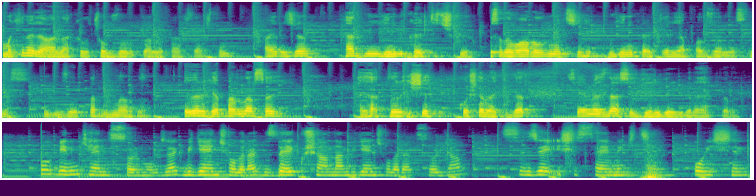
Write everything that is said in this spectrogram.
makineyle alakalı çok zorluklarla karşılaştım. Ayrıca her gün yeni bir kalite çıkıyor. Piyasada var olabilmek için hep bu yeni kaliteleri yapmak zorundasınız. Büyük zorluklar bunlar da. Severek yaparlarsa ayakları işe koşarak gider. Sevmezlerse geri geri gider ayakları. Bu benim kendi sorum olacak. Bir genç olarak, Z kuşağından bir genç olarak soracağım. Sizce işi sevmek için o işin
